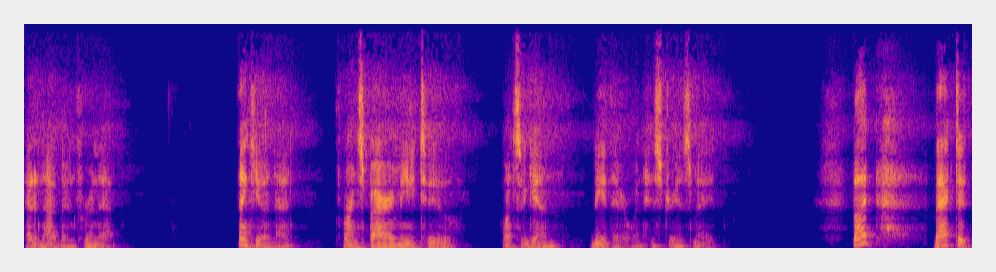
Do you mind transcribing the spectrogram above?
had it not been for Annette. Thank you, Annette, for inspiring me to, once again, be there when history is made. But back to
